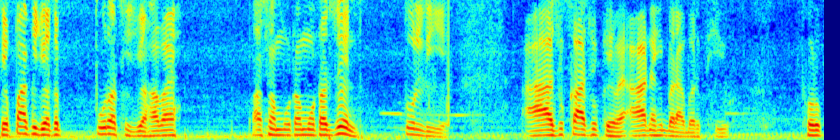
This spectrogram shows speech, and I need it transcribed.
તે પાકી ગયો તો પૂરો થઈ ગયો. હવે પાછા મોટા મોટા જોઈને તોડી લઈએ આ હજુ કાચું કહેવાય, આ નહીં બરાબર થયું. થોડુંક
